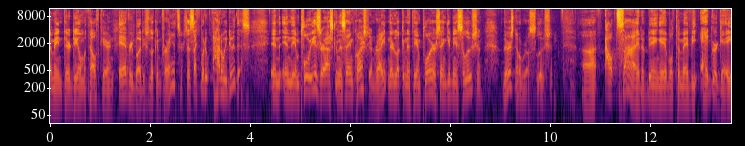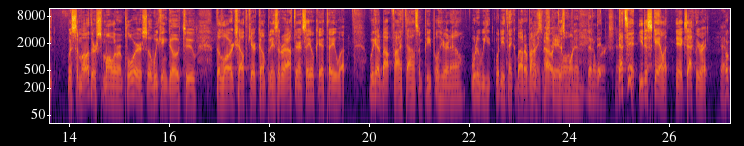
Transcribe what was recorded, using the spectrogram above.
I mean, they're dealing with healthcare and everybody's looking for answers. It's like, what do, how do we do this? And, and the employees are asking the same question, right? And they're looking at the employer saying, give me a solution. There is no real solution uh, outside of being able to maybe aggregate with some other smaller employers so we can go to the large healthcare companies that are out there and say, okay, I tell you what, we got about 5,000 people here now. What do we, what do you think about our buying power at this point? and then- then it Th- works, yeah. That's it. You just scale it. Yeah, exactly right. Yeah. O-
